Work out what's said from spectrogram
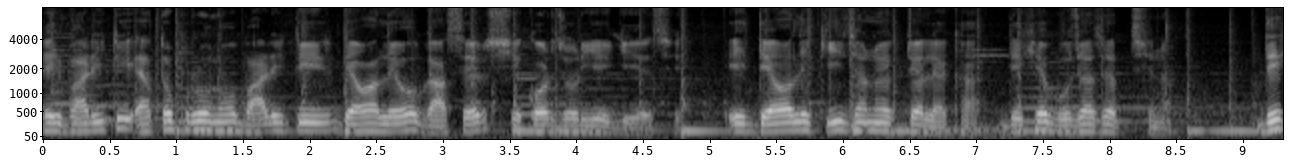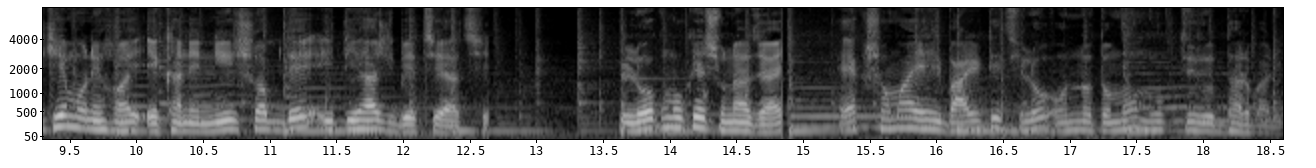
এই বাড়িটি এত পুরনো বাড়িটির দেওয়ালেও গাছের শিকড় জড়িয়ে গিয়েছে। এই দেওয়ালে কি যেন একটা লেখা, দেখে বোঝা যাচ্ছে না। দেখে মনে হয় এখানে নিঃশব্দে ইতিহাস বেঁচে আছে। লোক মুখে শোনা যায়, এক সময় এই বাড়িটি ছিল অন্যতম মুক্তিযোদ্ধার বাড়ি।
